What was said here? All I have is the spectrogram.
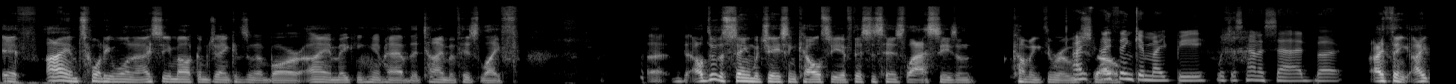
if i am 21 and i see malcolm jenkins in a bar i am making him have the time of his life uh, i'll do the same with jason kelce if this is his last season coming through I, so. I think it might be, which is kind of sad, but I think I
